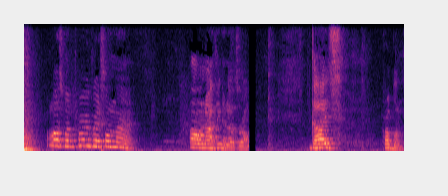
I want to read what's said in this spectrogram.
I lost my progress on that. Oh no, I think I know what's wrong. Guys, problem.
